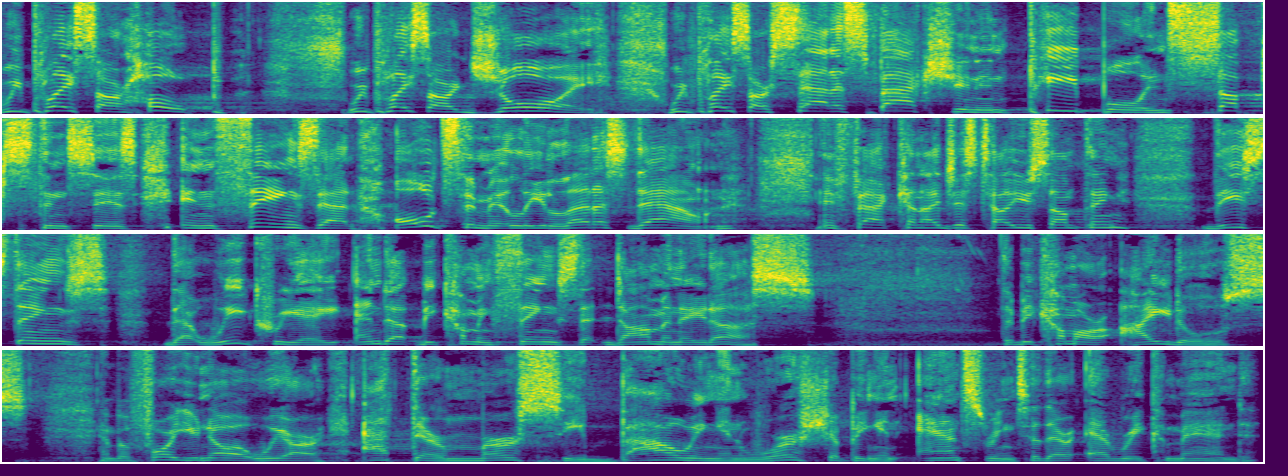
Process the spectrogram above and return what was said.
We place our hope, we place our joy, we place our satisfaction in people, in substances, in things that ultimately let us down. In fact, can I just tell you something? These things that we create end up becoming things that dominate us. They become our idols. And before you know it, we are at their mercy, bowing and worshiping and answering to their every command.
